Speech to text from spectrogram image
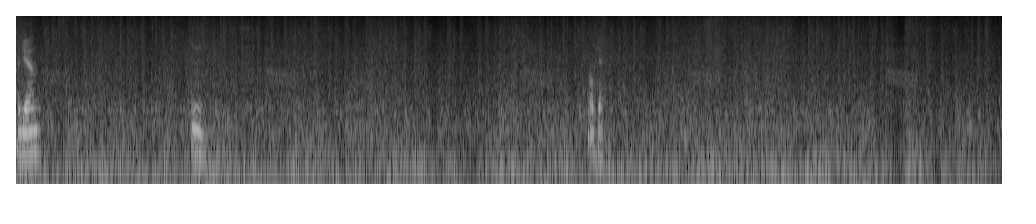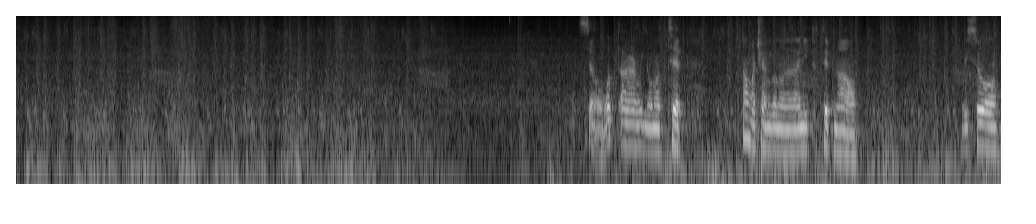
Again. Hmm. Okay. So what are we gonna tip? How much I'm gonna I need to tip now? We saw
